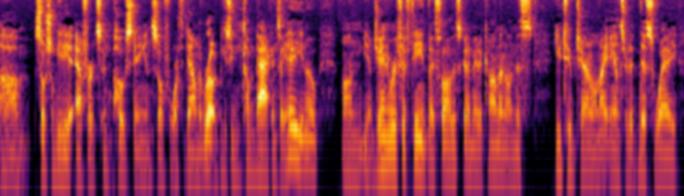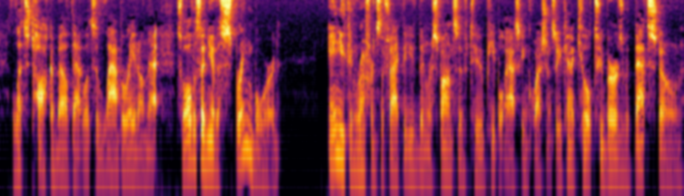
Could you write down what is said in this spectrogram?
um, social media efforts and posting and so forth down the road because you can come back and say, hey, you know, on you know January 15th, I saw this guy made a comment on this YouTube channel and I answered it this way. Let's talk about that. Let's elaborate on that. So all of a sudden you have a springboard and you can reference the fact that you've been responsive to people asking questions. So you kind of kill two birds with that stone,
